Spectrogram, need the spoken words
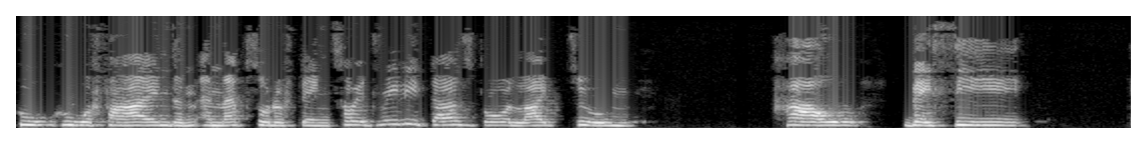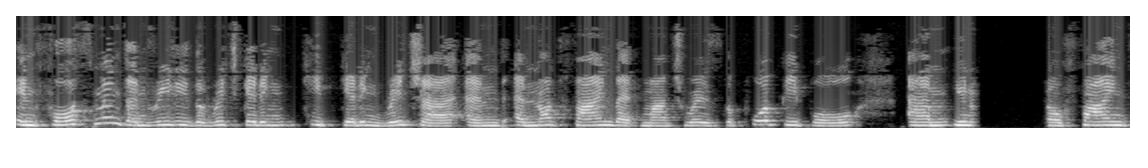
who, who were fined and, and that sort of thing. So it really does draw a light to how they see enforcement and really the rich getting keep getting richer and and not find that much whereas the poor people um you know find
